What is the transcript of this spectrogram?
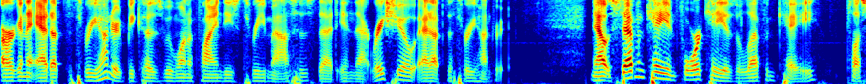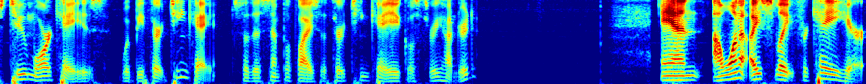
are going to add up to 300 because we want to find these three masses that in that ratio add up to 300. Now 7k and 4k is 11k plus two more k's would be 13k. So this simplifies the 13k equals 300. And I want to isolate for k here.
